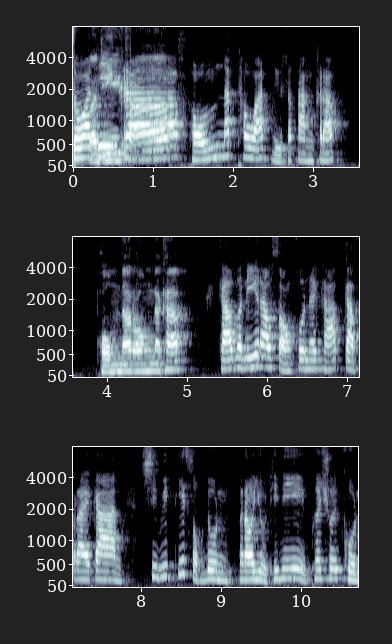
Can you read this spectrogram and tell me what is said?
สวัสดีครัสวัสดีครับบผมนัทวัฒน์หรือสตังค์ครับ ผมนรงค์นะครับ ครับวันนี้เราสองคนนะครับกับรายการชีวิตที่สมดุลเราอยู่ที่นี่เพื่อช่วยคุณ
